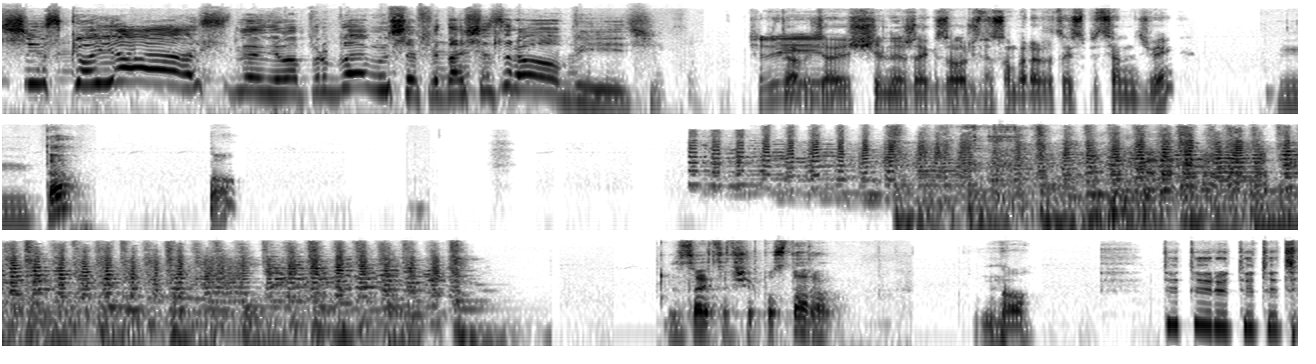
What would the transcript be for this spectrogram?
wszystko jasne! Nie ma problemu, szefie, da się zrobić. Czyli... To widziałeś silny, że jak założysz to sombrero, to jest specjalny dźwięk? To? No. Zajcew się postarał. No. Tu, tu, tu, tu, tu.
